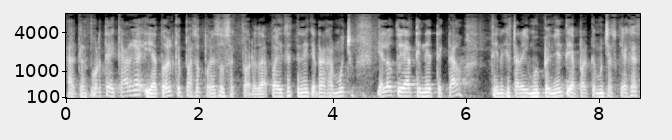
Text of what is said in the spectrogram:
al transporte de carga y a todo el que pasa por esos sectores. Pues ahí se tiene que trabajar mucho. Ya la autoridad tiene detectado, tiene que estar ahí muy pendiente y aparte muchas quejas.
